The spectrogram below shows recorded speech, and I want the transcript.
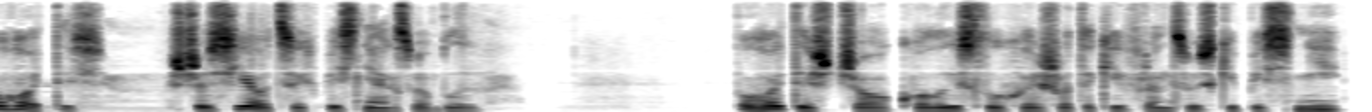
Погодьтесь, щось є у цих піснях звабливе. Погодьтесь, що коли слухаєш отакі французькі пісні,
